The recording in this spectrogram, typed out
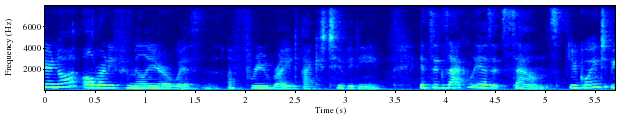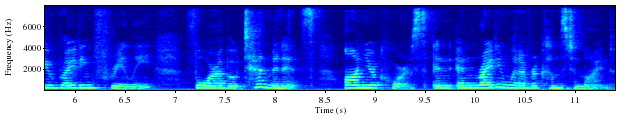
you're not already familiar with a free write activity, it's exactly as it sounds. You're going to be writing freely for about 10 minutes on your course and, and writing whatever comes to mind.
